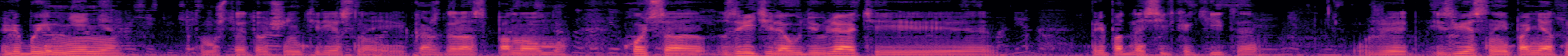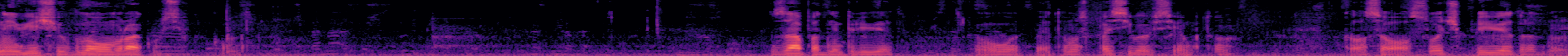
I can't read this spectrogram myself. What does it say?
любые мнения, потому что это очень интересно. И каждый раз по-новому хочется зрителя удивлять и преподносить какие-то уже известные и понятные вещи в новом ракурсе в каком-то. Западный привет. Вот, поэтому спасибо всем, кто голосовал. Сочи, привет, родной.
